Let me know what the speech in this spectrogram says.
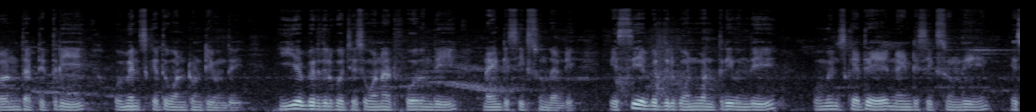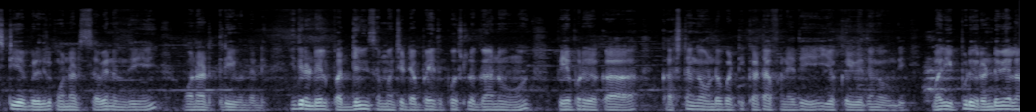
వన్ థర్టీ త్రీ ఉమెన్స్కి అయితే వన్ ట్వంటీ ఉంది. ఈ అభ్యర్థులకు వచ్చేసి వన్ నాట్ ఫోర్ ఉంది నైంటీ సిక్స్ ఉందండి. ఎస్సీ అభ్యర్థులకు వన్ వన్ త్రీ ఉంది ఉమెన్స్కి అయితే నైంటీ సిక్స్ ఉంది ఎస్టీ అభ్యర్థులకు వన్ నాట్ సెవెన్ ఉంది వన్ నాట్ త్రీ ఉందండి. ఇది రెండు వేల పద్దెనిమిది సంబంధించి డెబ్బై ఐదు పోస్టులకు గాను పేపర్ యొక్క కష్టంగా ఉండబట్టి కట్ ఆఫ్ అనేది ఈ యొక్క ఈ విధంగా ఉంది. మరి ఇప్పుడు రెండు వేల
